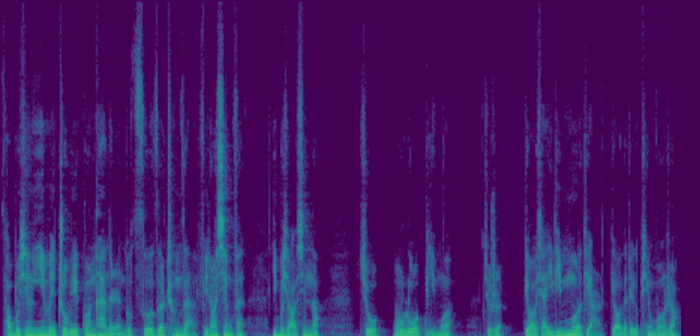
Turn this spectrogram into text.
曹不兴因为周围观看的人都啧啧称赞，非常兴奋，一不小心呢，就误落笔墨，就是掉下一滴墨点掉在这个屏风上。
